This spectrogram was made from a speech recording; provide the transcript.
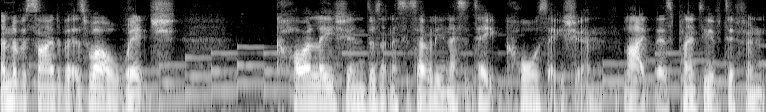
another side of it as well, which correlation doesn't necessarily necessitate causation. Like there's plenty of different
